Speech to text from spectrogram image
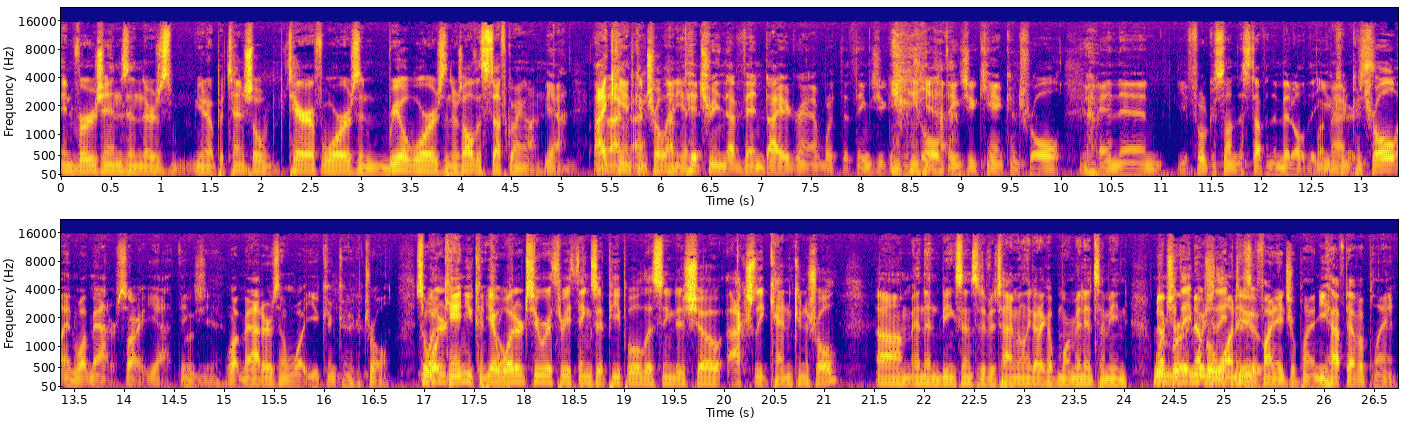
inversions and there's you know potential tariff wars and real wars and there's all this stuff going on. Yeah, I can't I'm- control I'm any picturing that Venn diagram with the things you can control, Yeah. things you can't control, Yeah. and then you focus on the stuff in the middle that What you can control and what matters. Sorry, yeah, things Yeah. what matters and what you can con- control. So what, are- can you control? Yeah, what are two or three things that people listening to the show actually can control? Um, and then being sensitive to time, we only got a couple more minutes. I mean, what number they, what number they one is a financial plan. You have to have a plan.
